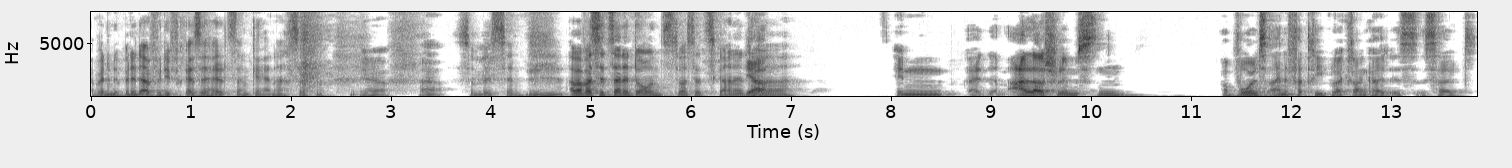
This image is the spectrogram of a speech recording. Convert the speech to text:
wenn, wenn du dafür die Fresse hältst, dann gerne. So. Ja, ja. So ein bisschen. Mhm. Aber was jetzt deine Don'ts? Du hast jetzt gar nicht. Ja. Äh, In äh, am allerschlimmsten, obwohl es eine Vertrieblerkrankheit ist, ist halt,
